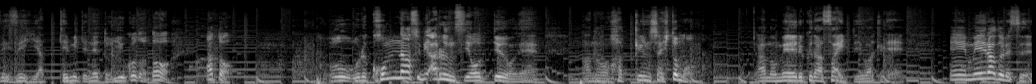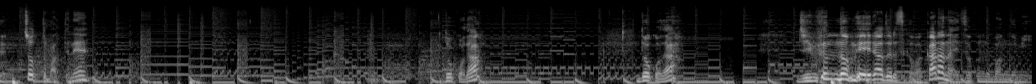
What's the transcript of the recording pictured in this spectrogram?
ぜひぜひやってみてねということと、あと、俺こんな遊びあるんすよっていうのをね、あの、発見した人も、あの、メールくださいというわけで、えー、メールアドレス、ちょっと待ってね。どこだ？どこだ？自分のメールアドレスがわからないぞ、この番組。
